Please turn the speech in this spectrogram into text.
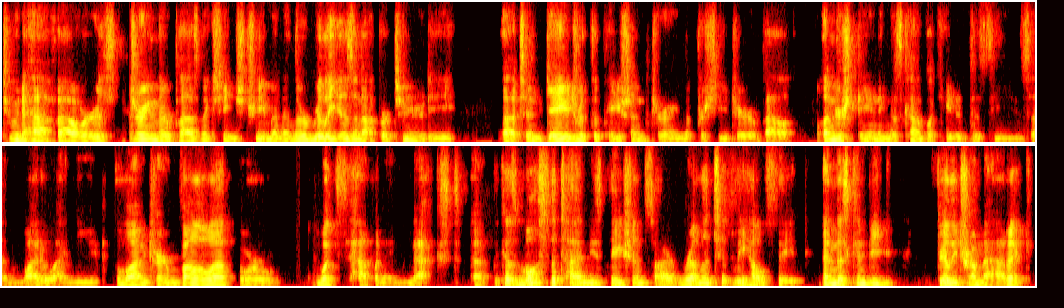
two and a half hours during their plasma exchange treatment. And there really is an opportunity uh, to engage with the patient during the procedure about understanding this complicated disease and why do I need long term follow up or what's happening next. Uh, because most of the time, these patients are relatively healthy, and this can be fairly traumatic.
